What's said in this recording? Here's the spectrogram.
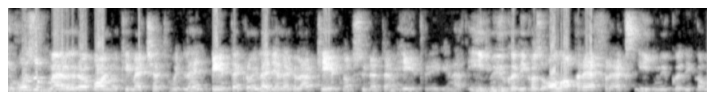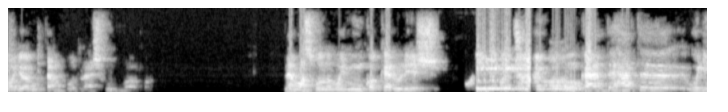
hozzuk már előre a bajnoki meccset, hogy legy, péntekre, hogy legyen legalább két nap szünetem hétvégén. Hát így működik az alapreflex, így működik a magyar utánpótlás futballban. Nem azt mondom, hogy munkakerülés csináljuk a munkát, de hát úgy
